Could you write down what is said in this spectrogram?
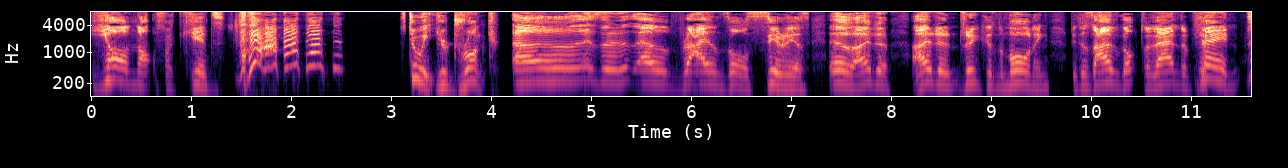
You're not for kids. Stewie, you're drunk. Oh, this is, oh, Brian's all serious. Oh, I don't, I don't drink in the morning because I've got to land a plane.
